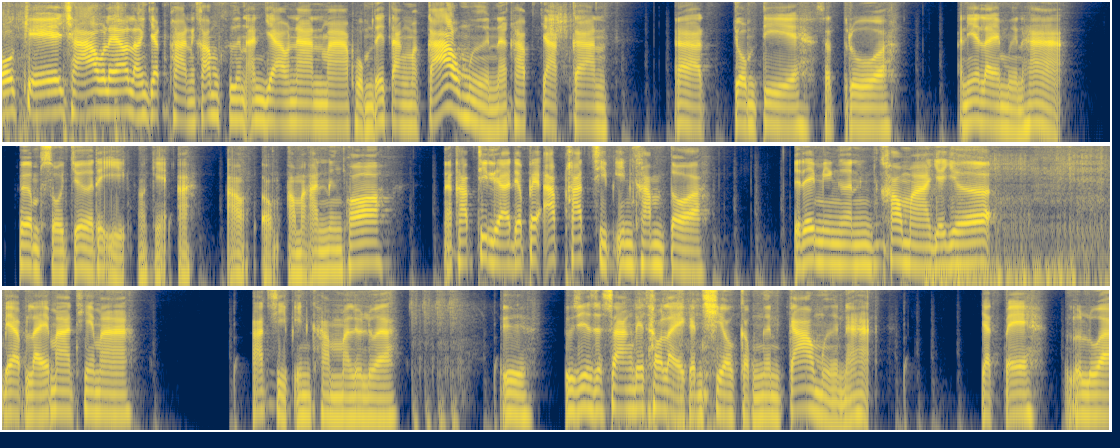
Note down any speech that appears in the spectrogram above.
โอเคเช้าแล้วหลังจากผ่านค่ำคืนอันยาวนานมา ผมได้ตังค์มาเก้าหมื่นนะครับ จากการโจมตีศัตรู อันนี้อะไรหมื่นห้าเพิ่มโซเจอร์ได้อีก โอเค อะ เอาเอาเอามาอันหนึงพอนะครับ ที่เหลือเดี๋ยวไปอัพพัดชิปอินคัมต่อ จะได้มีเงินเข้ามาเยอะๆ แบบไหลมาเทมาพัดชิปอินคัมมาเรื่อยๆเออ ดูสิจะสร้างได้เท่าไหร่กันเชียวกับเงินเก้าหมื่นนะฮะ จัดไปรัว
